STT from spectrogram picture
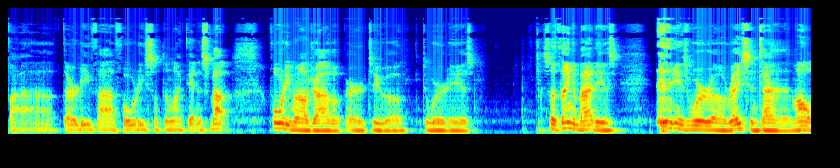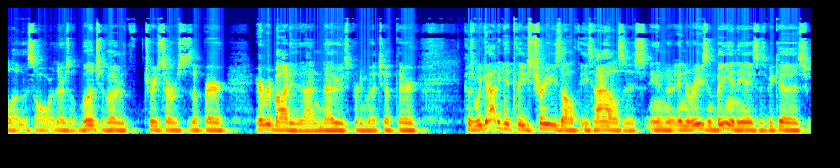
5.30, 5.40, something like that. And it's about 40 mile drive up there to, uh, to where it is. So the thing about it is, is we're uh, racing time. All of us are. There's a bunch of other tree services up there. Everybody that I know is pretty much up there because we got to get these trees off these houses. And, and the reason being is, is because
